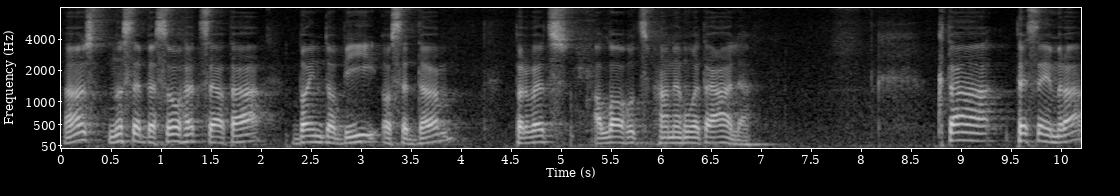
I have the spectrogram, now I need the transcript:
është nëse besohet se ata bëjnë dobi ose dëm përveç Allahut subhanehu ve teala. Këta pesë emra.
